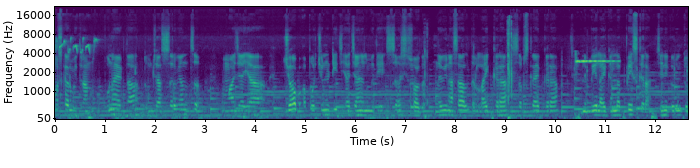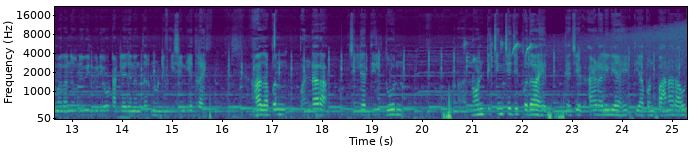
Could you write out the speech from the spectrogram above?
नमस्कार मित्रांनो. पुन्हा एकदा तुमच्या सर्वांचं माझ्या या जॉब ऑपॉर्च्युनिटीज या चॅनलमध्ये सहर्ष स्वागत. नवीन असाल तर लाईक करा सबस्क्राईब करा आणि बेल आयकनला प्रेस करा जेणेकरून तुम्हाला नवनवीन व्हिडिओ टाकल्याच्यानंतर नोटिफिकेशन येत राहील. आज आपण भंडारा जिल्ह्यातील दोन नॉन टीचिंगचे जी पदं आहेत त्याची एक ॲड आलेली आहे. ती आपण पाहणार आहोत.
